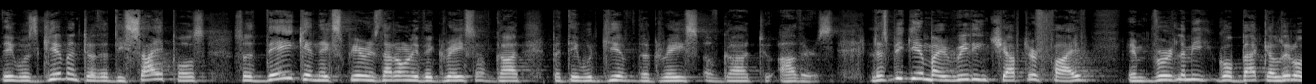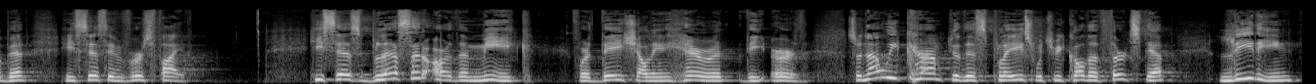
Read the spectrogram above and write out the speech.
that was given to the disciples so they can experience not only the grace of God, but they would give the grace of God to others. Let's begin by reading chapter 5. In verse, let me go back a little bit. He says in verse 5. He says, Blessed are the meek, for they shall inherit the earth. So now we come to this place which we call the third step, leading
